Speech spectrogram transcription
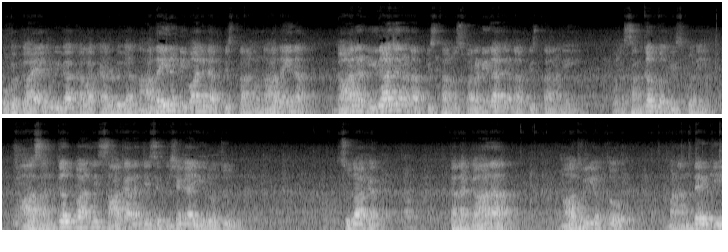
ఒక గాయకుడిగా కళాకారుడిగా నాదైన నివాళిని అర్పిస్తాను నాదైన గాన నీరాజనను అర్పిస్తాను స్వర నీరాజనను అర్పిస్తానని ఒక సంకల్పం తీసుకొని ఆ సంకల్పాన్ని సాకారం చేసే దిశగా ఈరోజు సుధాకర్ తన గాన మాధుర్యంతో మనందరికీ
